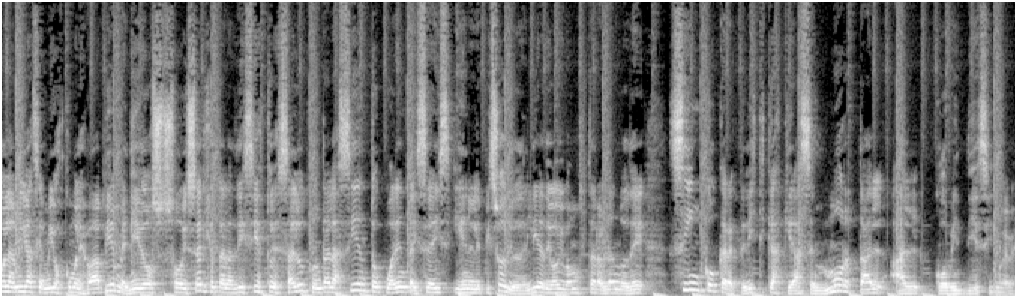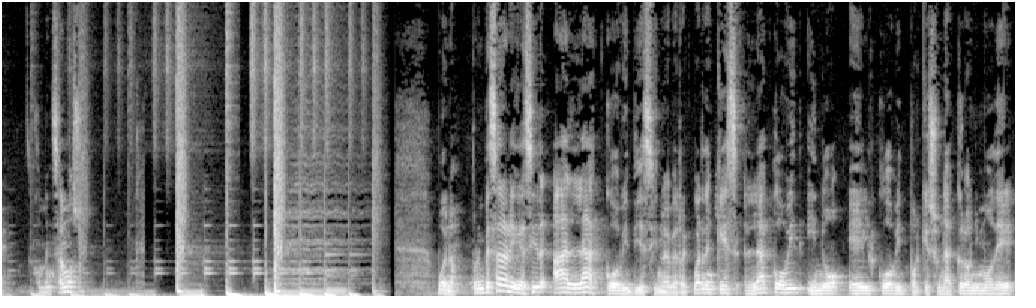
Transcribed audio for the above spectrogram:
Hola amigas y amigos, ¿cómo les va? Bienvenidos, soy Sergio Taladriz y esto es Salud con Tala 146 y en el episodio del día de hoy vamos a estar hablando de 5 características que hacen mortal al COVID-19. ¿Comenzamos? Bueno, por empezar habría que decir a la COVID-19. Recuerden que es la COVID y no el COVID porque es un acrónimo de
